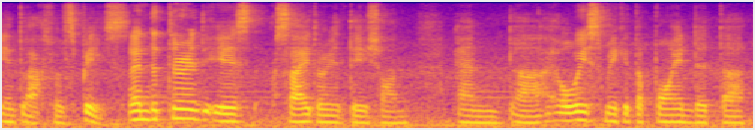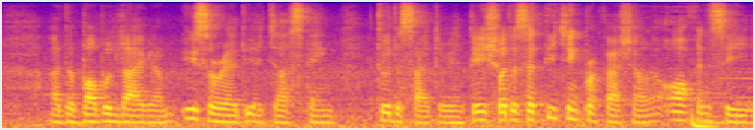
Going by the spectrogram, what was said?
into actual space and the third is site orientation and uh, I always make it a point that uh, the bubble diagram is already adjusting to the site orientation. But as a teaching professional I often see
